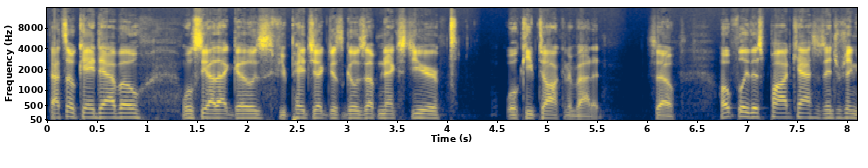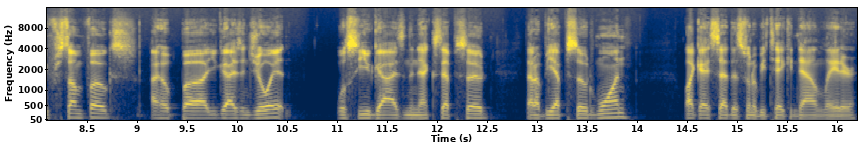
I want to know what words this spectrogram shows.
that's okay, Dabo. We'll see how that goes. If your paycheck just goes up next year, we'll keep talking about it. So, hopefully, this podcast is interesting for some folks. I hope uh, you guys enjoy it. We'll see you guys in the next episode. That'll be episode one. Like I said, this one will be taken down later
